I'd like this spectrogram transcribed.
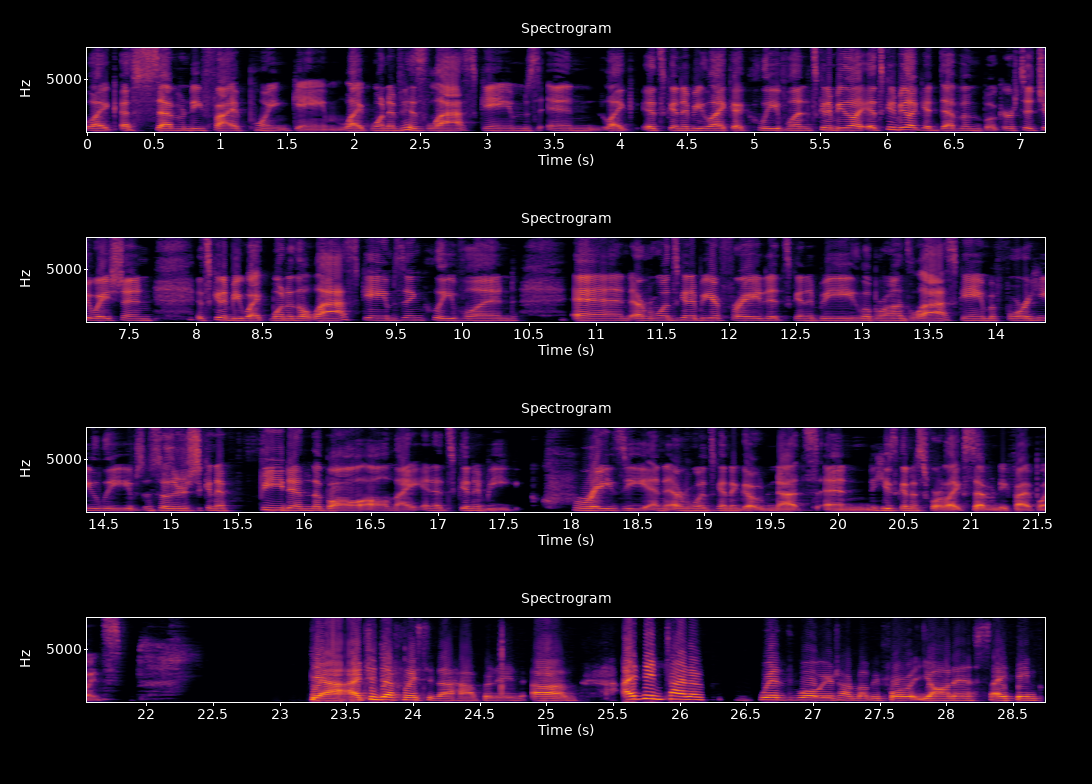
like a 75 point game, like one of his last games in like it's going to be like a Cleveland. It's going to be like it's going to be like a Devin Booker situation. It's going to be like one of the last games in Cleveland and everyone's going to be afraid it's going to be LeBron's last game before he leaves. And so they're just going to feed him the ball all night and it's going to be crazy and everyone's going to go nuts and he's going to score like 75 points. Yeah, I could definitely see that happening. Um, I think kind of with what we were talking about before with Giannis, I think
